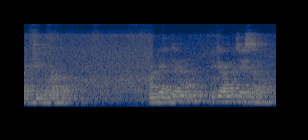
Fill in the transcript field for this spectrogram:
రక్షించబడతావు. అంటే అంతేనా? ఇంకేమైనా చేశారు.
